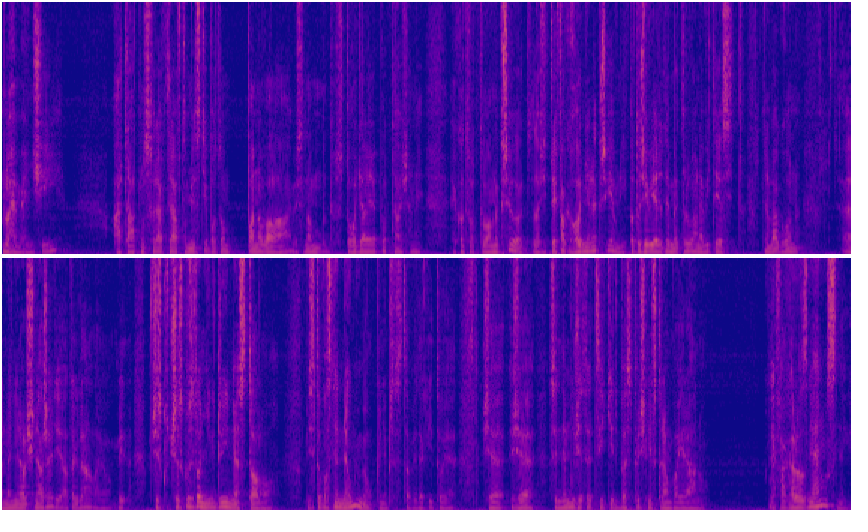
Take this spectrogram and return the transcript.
mnohem menší. A ta atmosféra, která v tom městě potom panovala, my jsme tam z toho dělali reportáž, ne, jako to, to vám nepřijde, to je fakt hodně nepříjemný, protože vyjedete metru a nevíte, jestli ten vagon eh, není další na řadě a tak dále. Jo. V Česku, v Česku se to nikdy nestalo. My si to vlastně neumíme úplně představit, jaký to je, že, že si nemůžete cítit bezpečně v tramvaji ráno je fakt hrozně hnusný.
